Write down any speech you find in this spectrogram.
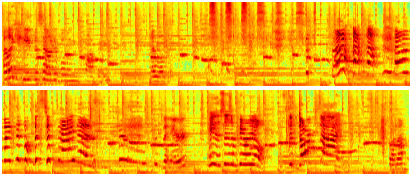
I like hate the sound of balloons popping. I love it. How am I supposed to tie this? The air? Hey, this is Imperial. The dark side. But um.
